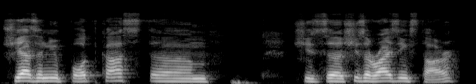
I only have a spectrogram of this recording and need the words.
she has a new podcast. Um, she's uh, she's a rising star.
